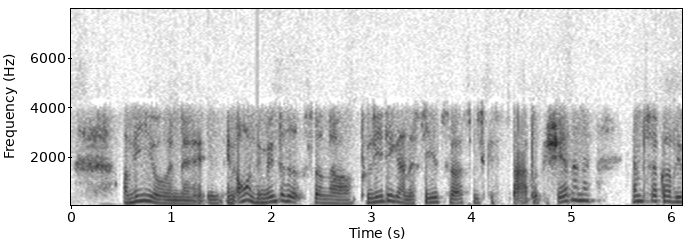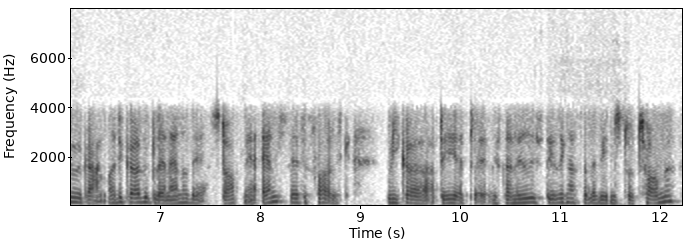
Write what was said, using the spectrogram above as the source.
Og vi er jo en, øh, en, en ordentlig myndighed, så når politikerne siger til os, at vi skal spare på budgetterne, jamen så går vi jo i gang. Og det gør vi blandt andet ved at stoppe med at ansætte folk. Vi gør det, at øh, hvis der er ledige stillinger, så lader vi den stå tomme.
